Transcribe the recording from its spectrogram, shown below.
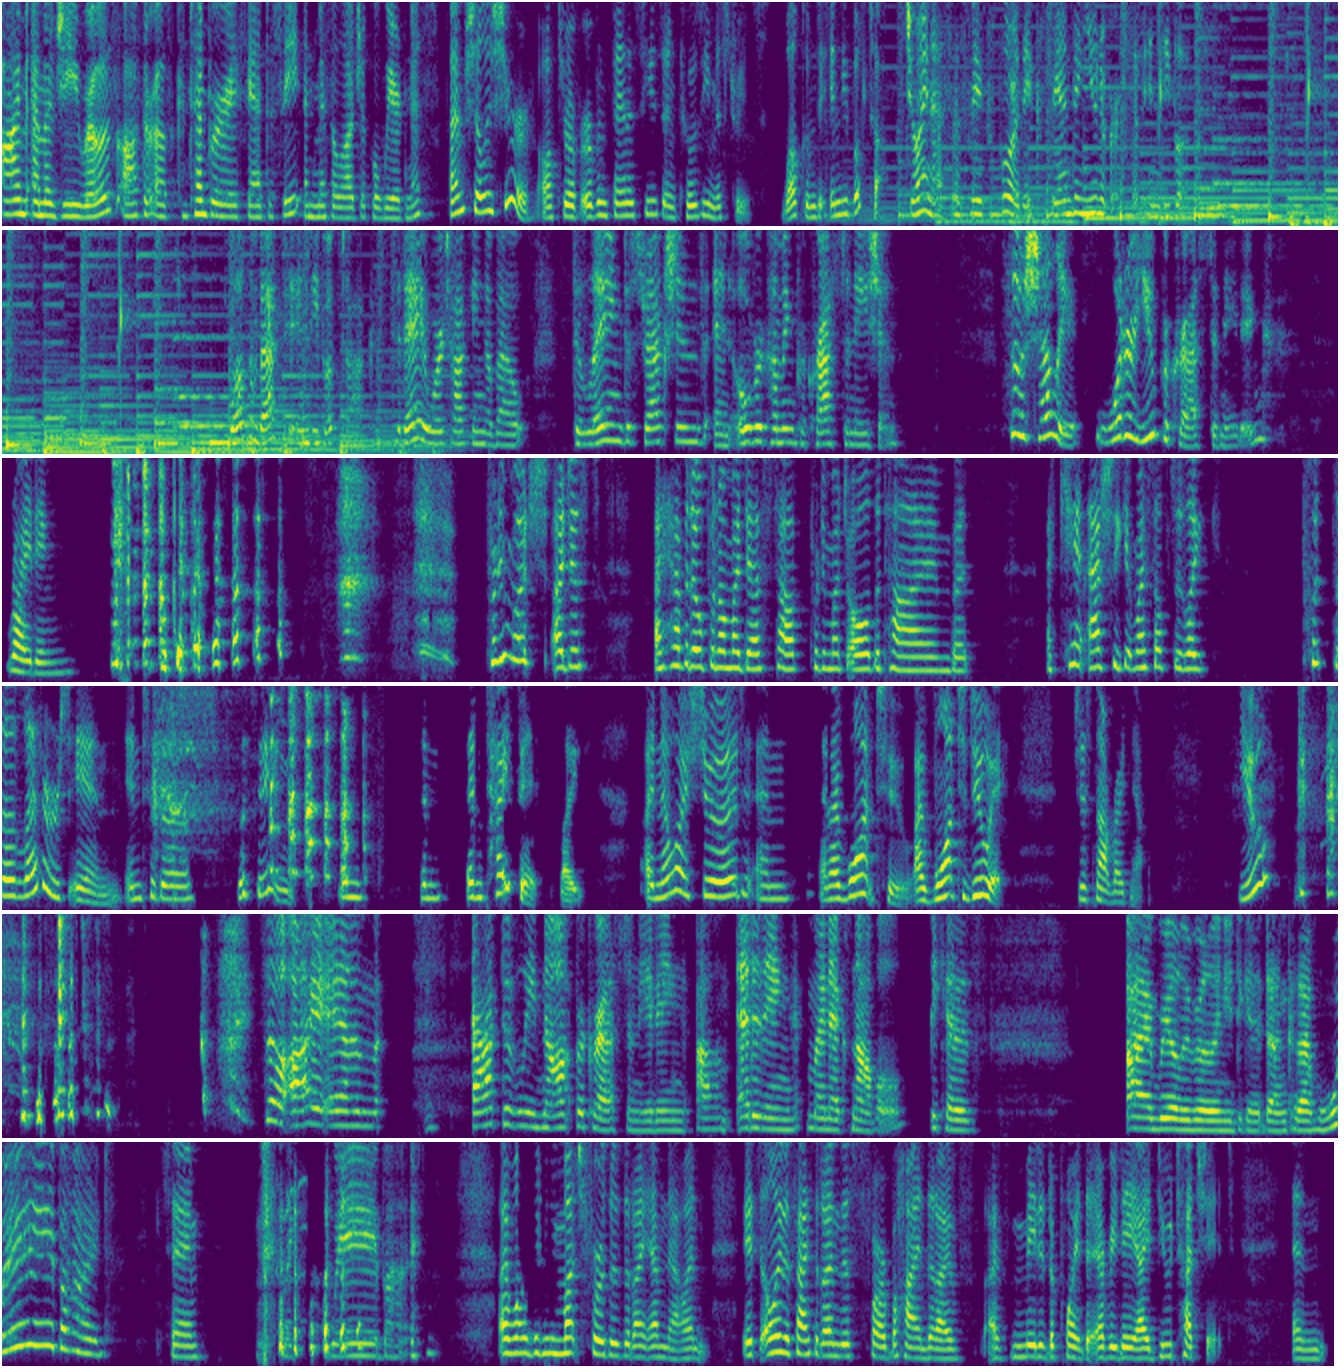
I'm Emma G. Rose, author of Contemporary Fantasy and Mythological Weirdness. I'm Shelley Shearer, author of Urban Fantasies and Cozy Mysteries. Welcome to Indie Book Talk. Join us as we explore the expanding universe of indie books. Welcome back to Indie Book Talk. Today we're talking about delaying distractions and overcoming procrastination. So, Shelley, what are you procrastinating? Writing. pretty much I just I have it open on my desktop pretty much all the time, but I can't actually get myself to like put the letters in into the the thing and and and type it. Like I know I should and and I want to. I want to do it. Just not right now. You? so I am actively not procrastinating um, editing my next novel because I really, really need to get it done because I'm way behind. Same. Like, way behind. I want to be much further than I am now, and it's only the fact that I'm this far behind that I've I've made it a point that every day I do touch it, and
